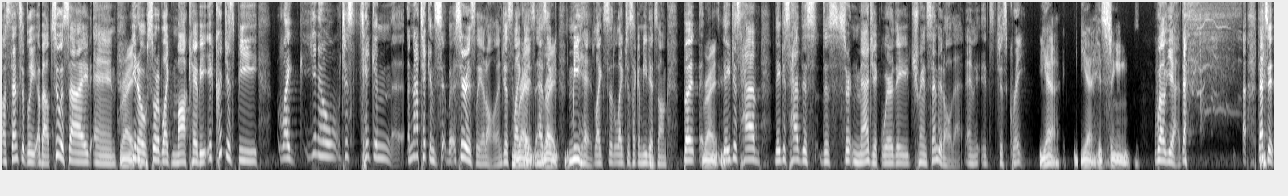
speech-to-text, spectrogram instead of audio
ostensibly about suicide and Right. you know sort of like mock heavy it could just be like you know just taken uh, not taken seriously at all and just like Right, as, as right. like meathead like so like just like a meathead song but Right. they just have they just had this this certain magic where they transcended all that and it's just great Yeah. Yeah. His singing. well, yeah. that- That's it.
